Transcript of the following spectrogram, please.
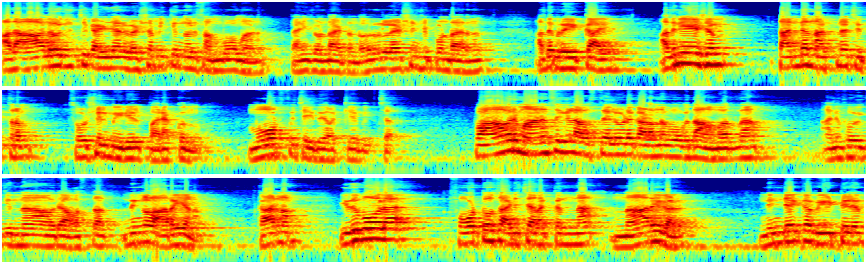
അത് ആലോചിച്ച് കഴിഞ്ഞാൽ വിഷമിക്കുന്ന ഒരു സംഭവമാണ് തനിക്ക് ഉണ്ടായിട്ടുണ്ട് ഒരു റിലേഷൻഷിപ്പ് ഉണ്ടായിരുന്നു. അത് ബ്രേക്കായി അതിനുശേഷം തന്റെ നഗ്ന ചിത്രം സോഷ്യൽ മീഡിയയിൽ പരക്കുന്നു. മോർഫ് ചെയ്ത് ഇറക്കിയ പിക്ചർ. അപ്പോൾ ആ ഒരു മാനസിക അവസ്ഥയിലൂടെ കടന്നു പോകുന്ന അമർന അനുഭവിക്കുന്ന ആ ഒരു അവസ്ഥ നിങ്ങൾ അറിയണം കാരണം ഇതുപോലെ ഫോട്ടോസ് അടിച്ചിറക്കുന്ന നാറികൾ നിന്റെയൊക്കെ വീട്ടിലും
